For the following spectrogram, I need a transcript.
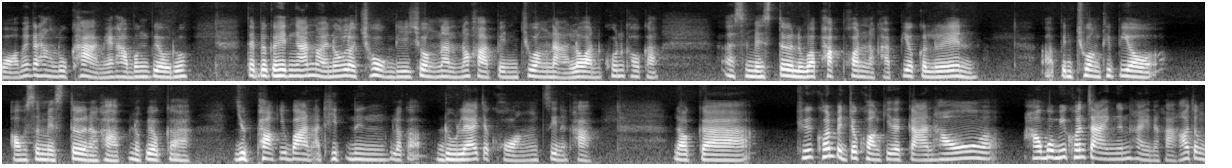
บอกแม้กระทั่งลูกค้าแม่ค่ะเบิ่งเปียวดู แต่เปียวก็เฮ็ดงานหน่อยลงแล้วโชคดีช่วงนั้นเนาะค่ะ เป็นช่วงหนาร้อนคนเขาก็เอ่อ semester หรือว่าพักผ่อนนะคะเปียวก็เลยเอ่อเป็นช่วงที่เปียวเอา semester นะคะแล้วเปียวก็หยุดพักอยู่บ้านอาทิตย์หนึ่งแล้วก็ดูแลเจ้าของสินะคะแล้วก็คือคนเป็นเจ้าของกิจการเฮาเฮาบ่มีคนจ่ายเงินให้นะคะเฮาต้อง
